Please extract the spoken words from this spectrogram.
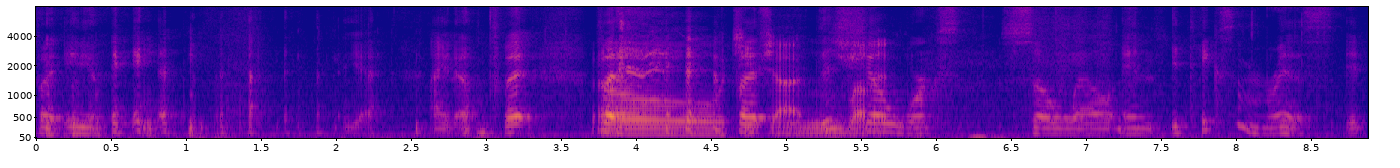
but anyway. yeah, I know, but but, Oh, cheap but shot. This Love show it. works so well, and it takes some risks. It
